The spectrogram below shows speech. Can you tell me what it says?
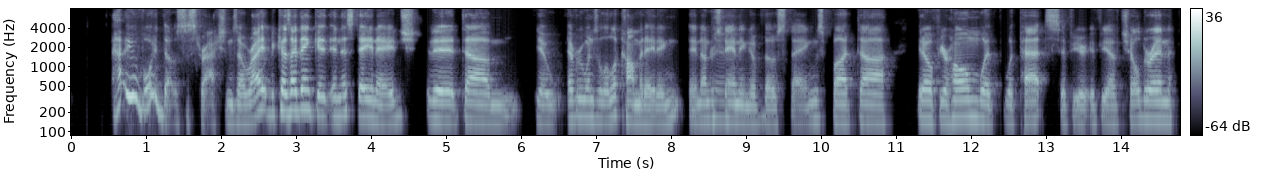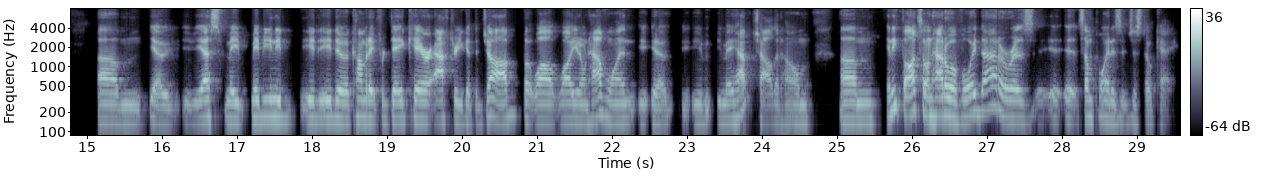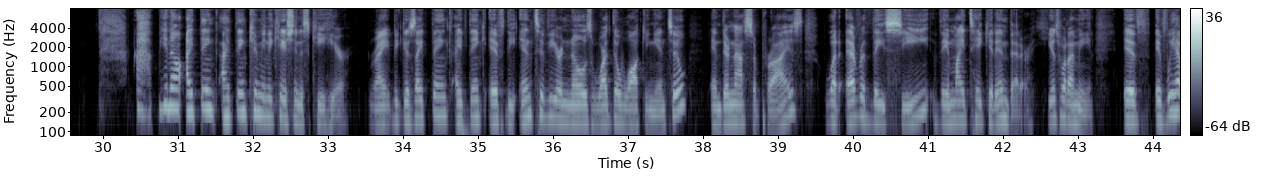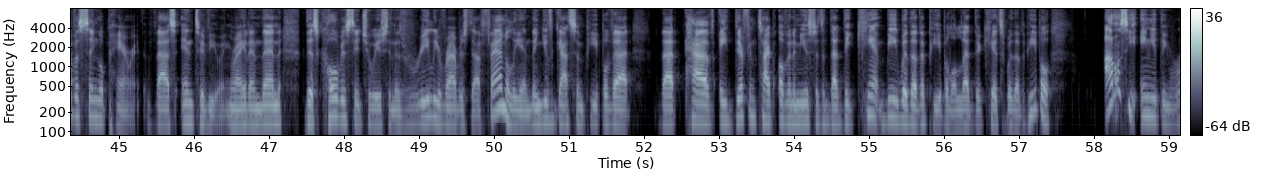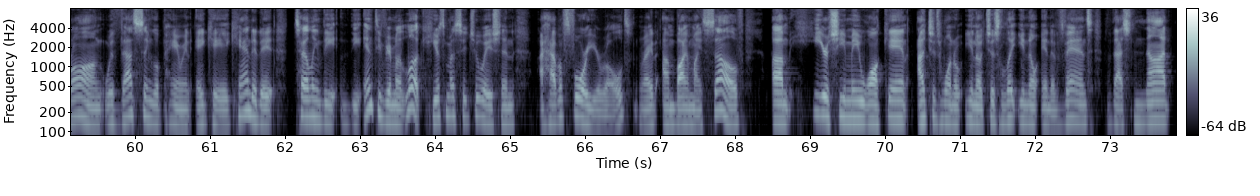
how do you avoid those distractions though, right? Because I think in in this day and age that um, you know everyone's a little accommodating and understanding of those things, but uh, you know if you're home with with pets, if you're if you have children, um, you know, yes, maybe maybe you need you need to accommodate for daycare after you get the job, but while while you don't have one, you, you know, you you may have a child at home. Um, any thoughts on how to avoid that, or is at some point is it just okay? Ah, you know i think i think communication is key here right? Because i think i think if the interviewer knows what they're walking into and they're not surprised whatever they see they might take it in better. Here's what i mean. If if we have a single parent that's interviewing right and then this covid situation has really ravaged that family and then you've got some people that that have a different type of an immune system that they can't be with other people or let their kids with other people I don't see anything wrong with that single parent, aka candidate, telling the the interviewer, "Look, here's my situation. I have a four year old, right? I'm by myself. Um, he or she may walk in. I just want to, you know, just let you know in advance that's not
